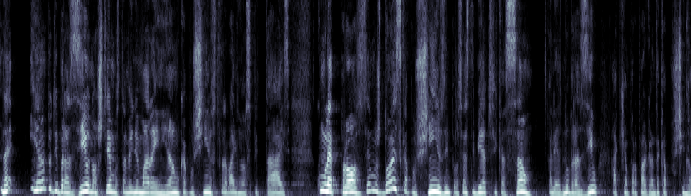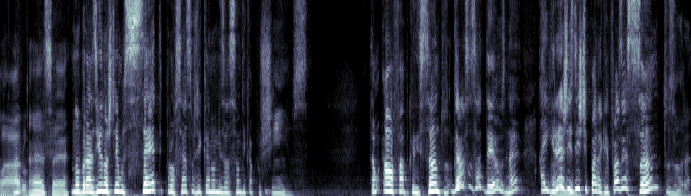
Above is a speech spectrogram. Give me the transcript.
Né? Em âmbito de Brasil, nós temos também no Maranhão capuchinhos que trabalham em hospitais. Com leprosos, temos dois capuchinhos em processo de beatificação Aliás, no Brasil, aqui é uma propaganda capuchinho. Né? Claro. Né? É, certo. No Brasil, nós temos sete processos de canonização de capuchinhos. Então, é uma fábrica de santos, graças a Deus, né? A igreja existe para quê? Fazer santos, ora.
